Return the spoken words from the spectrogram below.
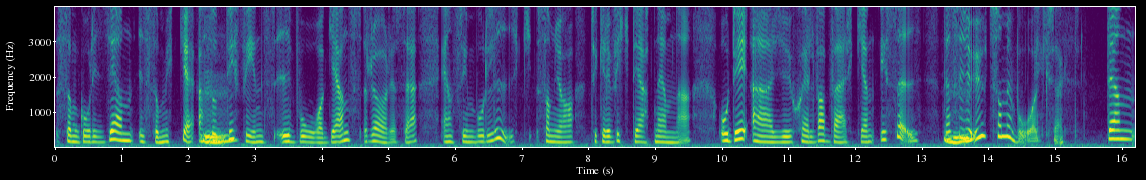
som går igen i så mycket. Alltså Mm. det finns i vågens rörelse en symbolik som jag tycker är viktig att nämna. Och det är ju själva verken i sig. Den ser ju ut som en våg. Exakt. Den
